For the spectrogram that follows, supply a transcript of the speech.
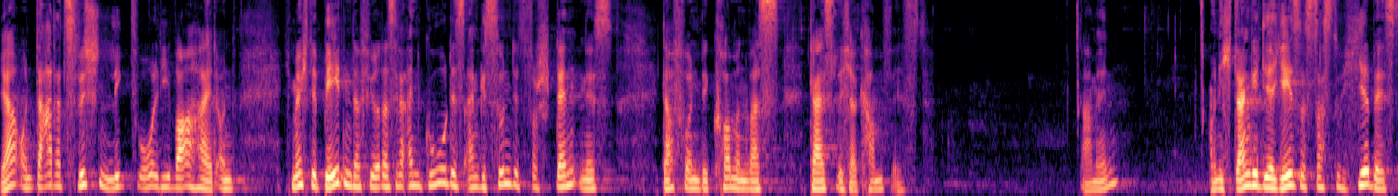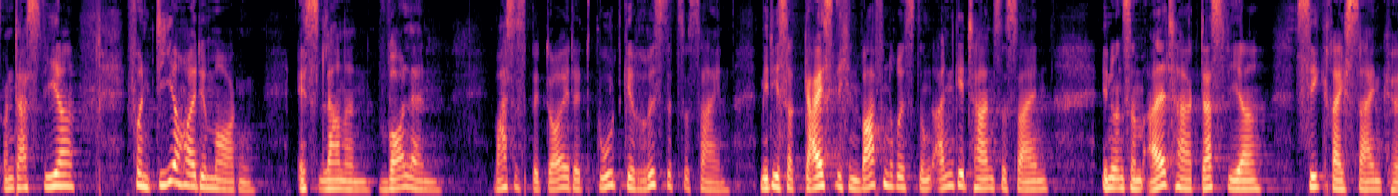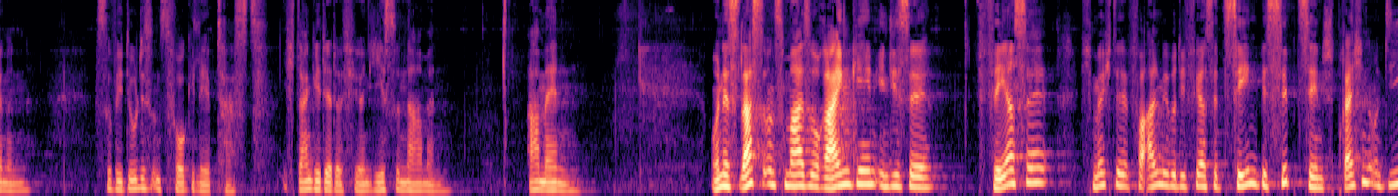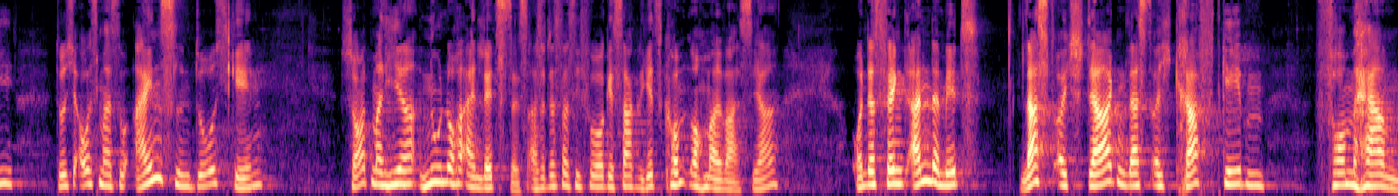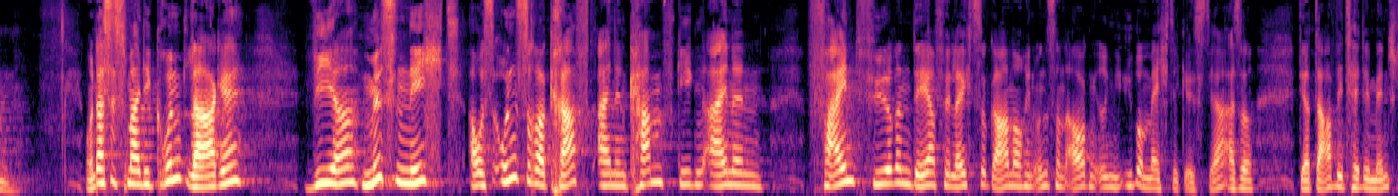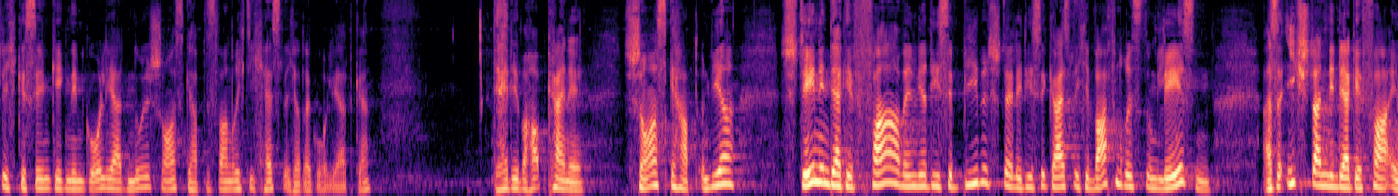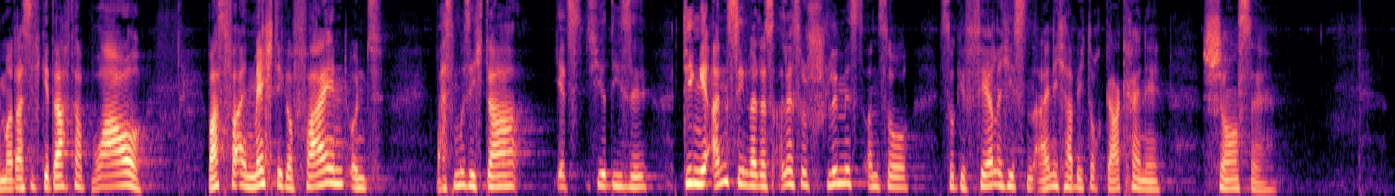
ja, und da dazwischen liegt wohl die Wahrheit. Und ich möchte beten dafür, dass wir ein gutes, ein gesundes Verständnis davon bekommen, was geistlicher Kampf ist. Amen. Und ich danke dir, Jesus, dass du hier bist und dass wir von dir heute Morgen es lernen wollen, was es bedeutet, gut gerüstet zu sein, mit dieser geistlichen Waffenrüstung angetan zu sein in unserem Alltag, dass wir siegreich sein können, so wie du das uns vorgelebt hast. Ich danke dir dafür in Jesu Namen. Amen. Und jetzt lasst uns mal so reingehen in diese Verse, ich möchte vor allem über die Verse 10 bis 17 sprechen und die durchaus mal so einzeln durchgehen. Schaut mal hier nur noch ein letztes, also das, was ich vorher gesagt habe. Jetzt kommt noch mal was, ja? Und das fängt an damit: Lasst euch stärken, lasst euch Kraft geben vom Herrn. Und das ist mal die Grundlage. Wir müssen nicht aus unserer Kraft einen Kampf gegen einen Feind führen, der vielleicht sogar noch in unseren Augen irgendwie übermächtig ist. Ja? Also der David hätte menschlich gesehen gegen den Goliath null Chance gehabt. Das war ein richtig hässlicher, der Goliath. Gell? Der hätte überhaupt keine Chance gehabt. Und wir stehen in der Gefahr, wenn wir diese Bibelstelle, diese geistliche Waffenrüstung lesen. Also ich stand in der Gefahr immer, dass ich gedacht habe, wow, was für ein mächtiger Feind und was muss ich da jetzt hier diese Dinge anziehen, weil das alles so schlimm ist und so so gefährlich ist und eigentlich habe ich doch gar keine Chance.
